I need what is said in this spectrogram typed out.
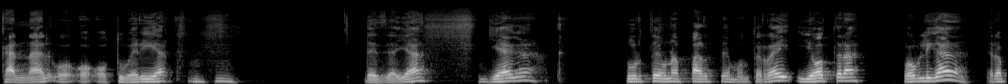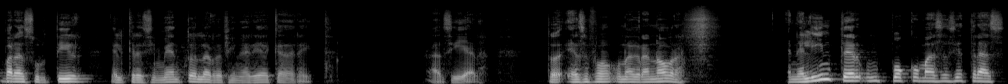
canal o, tubería. Desde allá llega, surte una parte de Monterrey y otra fue obligada. Era para surtir el crecimiento de la refinería de Cadereyta. Así era. Entonces, esa fue una gran obra. En el Inter, un poco más hacia atrás,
